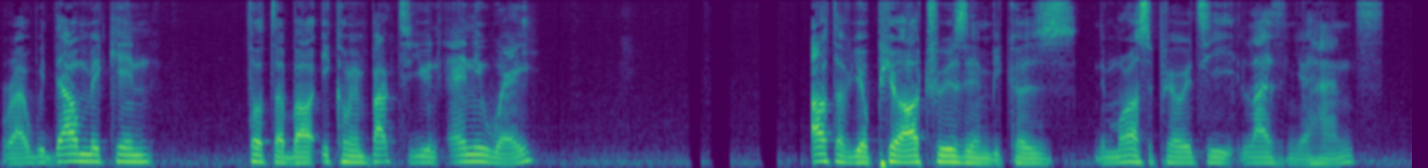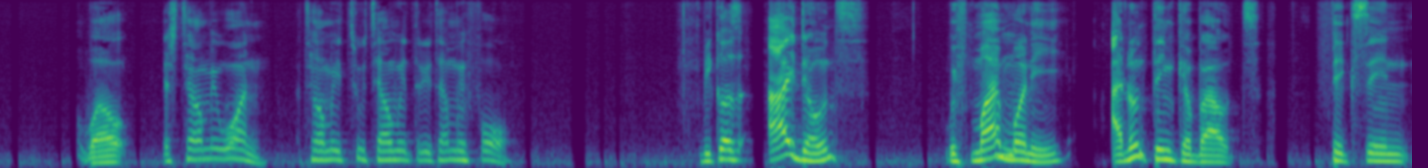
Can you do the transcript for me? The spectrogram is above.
right, without making thought about it coming back to you in any way, out of your pure altruism because the moral superiority lies in your hands, well, just tell me one, tell me two, tell me three, tell me four. Because I don't, with my money, I don't think about fixing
